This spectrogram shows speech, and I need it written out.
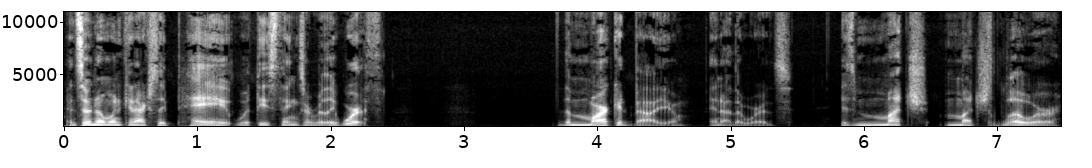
and so no one can actually pay what these things are really worth. The market value, in other words, is much, much lower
